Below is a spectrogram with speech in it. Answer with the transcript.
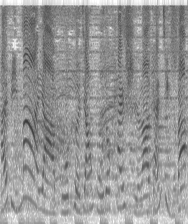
还比嘛呀？博客江湖都开始了，赶紧的吧！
